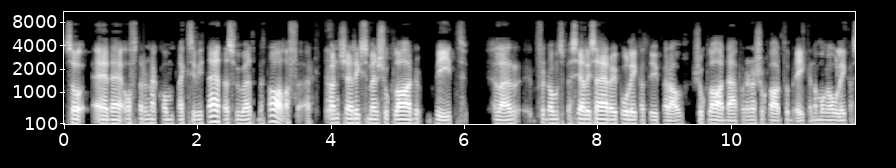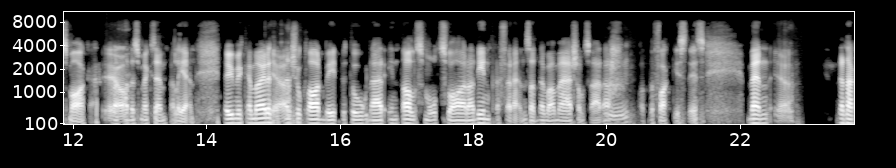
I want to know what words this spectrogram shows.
så är det ofta den här komplexiteten som vi börjar betala för. Kanske liksom en chokladbit eller för de specialiserar ju på olika typer av choklad där på den här chokladfabriken och många olika smaker. Ja. Det som exempel igen. Det är ju mycket möjligt ja. att en chokladbit du tog där inte alls motsvarar din preferens. Att det var mer som så här, ah, mm. what the fuck is this? Men ja. den här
